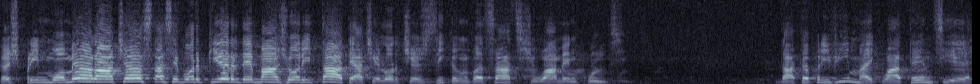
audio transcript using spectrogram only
căci prin momeala aceasta se vor pierde majoritatea celor ce zic învățați și oameni culți. Dacă privim mai cu atenție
